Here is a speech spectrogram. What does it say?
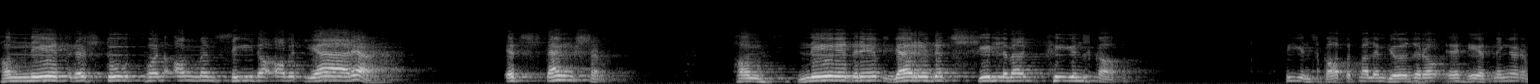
Han nedre stod på en annen side av et gjerde, et stengsel. Han nedrev gjerdets skillevegg, fiendskapet. Fiendskapet mellom jøder og hedninger,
